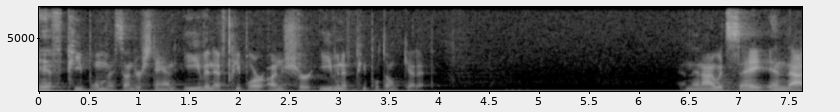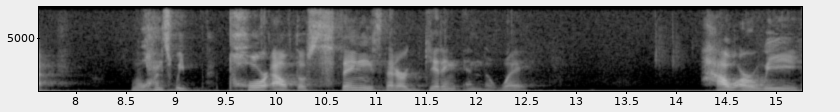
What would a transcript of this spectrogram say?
if people misunderstand, even if people are unsure, even if people don't get it. And then I would say, in that, once we pour out those things that are getting in the way, how are we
